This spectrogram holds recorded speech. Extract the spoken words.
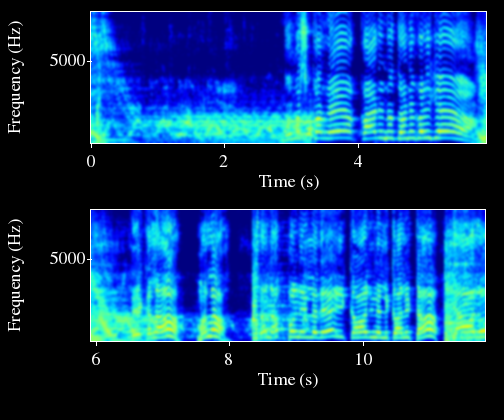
ಏಯ್. ನಮಸ್ಕಾರ ರೀ ಕಾಡಿನ ದಣಗಳಿಗೆ. ಲೇಖಲ ಮಲ್ಲ. ನನ್ನ ಅಪ್ಪಣೆ ಇಲ್ಲದೆ ಈ ಕಾಡಿನಲ್ಲಿ ಕಾಲಿಟ್ಟ ಯಾರೋ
